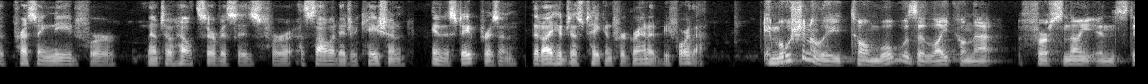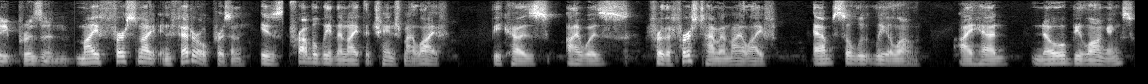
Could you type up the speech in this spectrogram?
the pressing need for mental health services, for a solid education in a state prison that I had just taken for granted before that. Emotionally, Tom, what was it like on that first night in state prison? My first night in federal prison is probably the night that changed my life because I was, for the first time in my life, absolutely alone. I had no belongings.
